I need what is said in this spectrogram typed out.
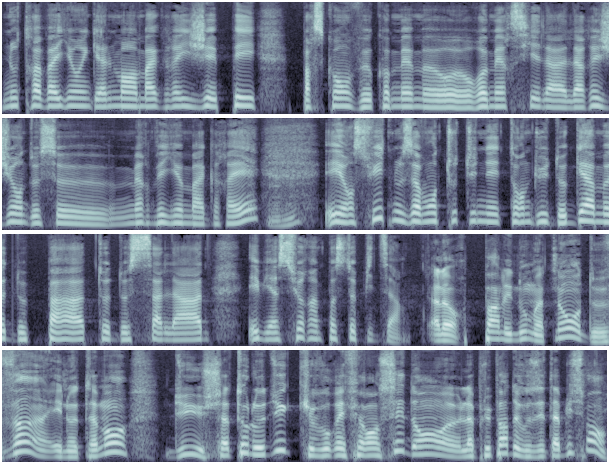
Nous travaillons également en magret IGP parce qu'on veut quand même remercier la, la région de ce merveilleux magret. Mhm. Et ensuite, nous avons toute une étendue de gamme de pâtes, de salades et bien sûr un poste pizza. Alors, parlez-nous maintenant de vin et notamment du Château Leduc que vous référencez dans euh, la plupart de vos établissements.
